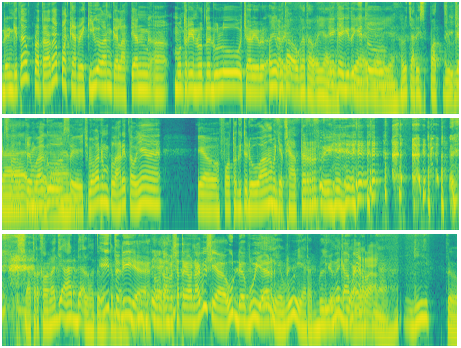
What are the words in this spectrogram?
Dan kita rata-rata pakai reki juga kan kayak latihan eh, muterin rute dulu, cari Oh iya gue cari- tahu, gue tahu. Iya, Yang iya. kayak gitu-gitu. Iya, iya, iya. Lu cari spot juga. Iya, spot yang gitu bagus. kan. ya. Cuma kan pelari taunya ya foto gitu doang pencet shutter. Shutter count aja ada loh teman-teman. itu dia. Kalau kamu shutter count habis ya udah buyar. Iya buyar, beli aja kamera. alatnya. Gitu.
